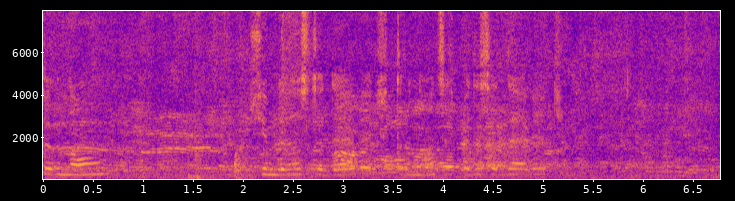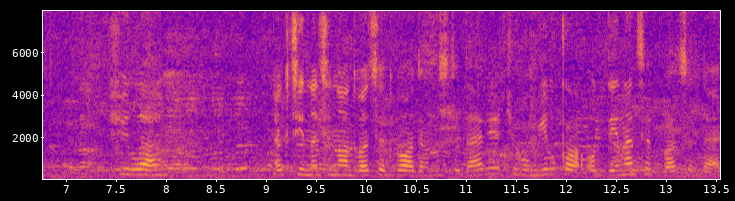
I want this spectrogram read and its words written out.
Стегно 7,99, 13,59. Філе. Акційна ціна 22,99, гомілка 11,29.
